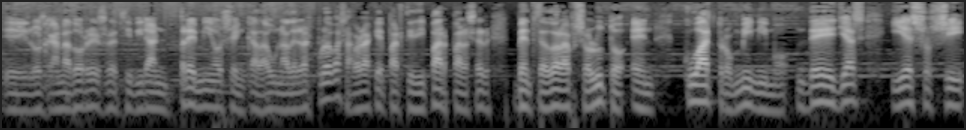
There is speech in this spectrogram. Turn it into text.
eh, los ganadores recibirán premios en cada una de las pruebas. Habrá que participar para ser vencedor absoluto en cuatro mínimo de ellas y eso sí,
